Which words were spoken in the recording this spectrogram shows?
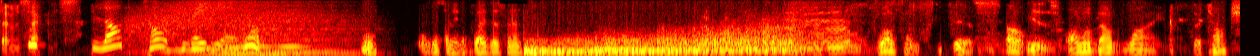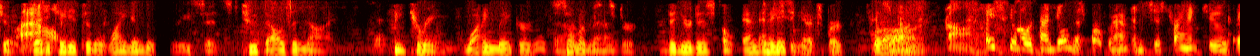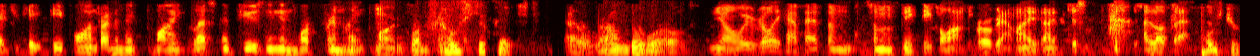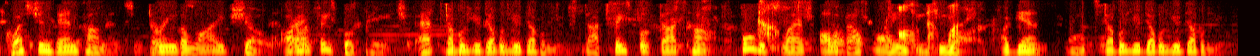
seven seconds. Blog Talk Radio. Yeah. Oh, I guess I need to play this then. Welcome. This Oh. is All About Wine, the talk show Wow. dedicated to the wine industry since 2009, featuring winemaker, cellar master, vineyardist, Oh, and and tasting tasting expert Ron. Ron. Ron. Basically, what we're trying to do in this program is just trying to educate people and trying to make wine less confusing and more friendly. More From coast to coast around the world. You know, we really have had some some neat people on the program. I, I just I love that. Post your questions and comments during the live show on our Facebook page at www.facebook.com forward slash all about wine All About GTR. Wine. Again, that's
